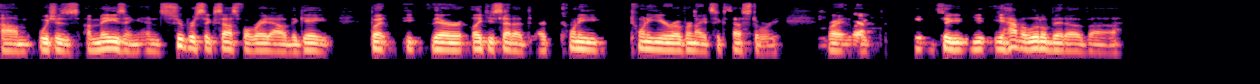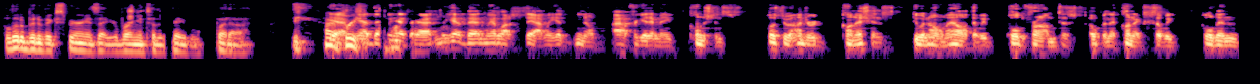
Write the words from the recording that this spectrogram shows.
um which is amazing and super successful right out of the gate. But they're like you said a, a 20 20 year overnight success story right? Yeah. like so you, you have a little bit of uh a little bit of experience that you're bringing to the table but uh yeah we had, that, we had that and we had that and we had a lot of staff. We had you know i forget how many clinicians close to 100 clinicians doing home health that we pulled from to open the clinics so we pulled in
